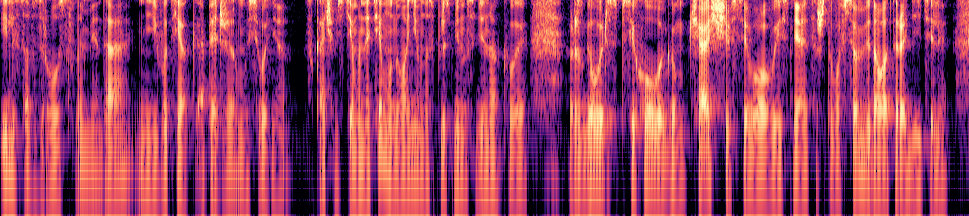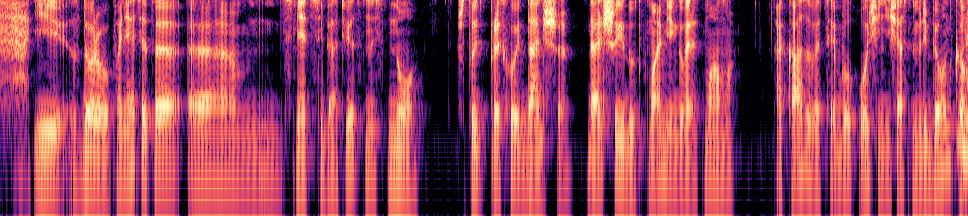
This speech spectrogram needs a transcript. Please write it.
или со взрослыми, да. И вот я, опять же, мы сегодня скачем с темы на тему, но они у нас плюс-минус одинаковые. В разговоре с психологом чаще всего выясняется, что во всем виноваты родители. И здорово понять это, э, снять с себя ответственность, но что происходит дальше? Дальше идут к маме и говорят, мама, Оказывается, я был очень несчастным ребенком,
